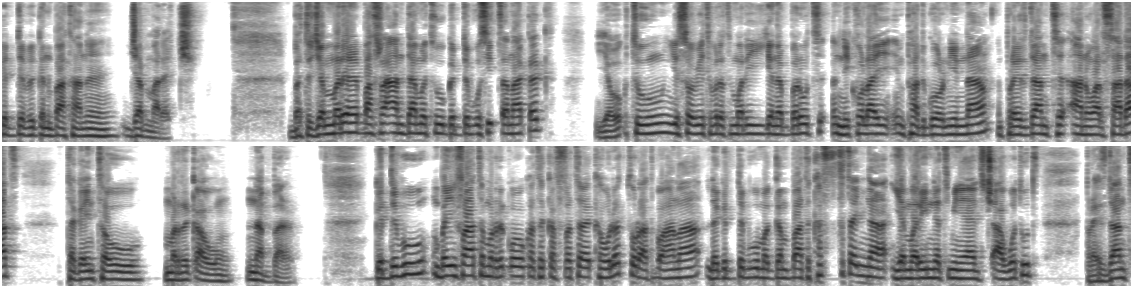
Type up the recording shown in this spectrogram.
ግድብ ግንባታን ጀመረች። በተጀመረ በ11 ዓመቱ ግድቡ ሲጠናቀቅ የወቅቱ የሶቪየት ህብረት መሪ የነበሩት ኒኮላይ ፓድጎርኒና ፕሬዚዳንት አንዋር ሳዳት ተገኝተው መርቀው ነበር። ግድቡ በይፋ ተመርቆ ከተከፈተ ከሁለት ወራት በኋላ ለግድቡ መገንባት ከፍተኛ የመሪነት ሚና የተጫወቱት ፕሬዚዳንት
